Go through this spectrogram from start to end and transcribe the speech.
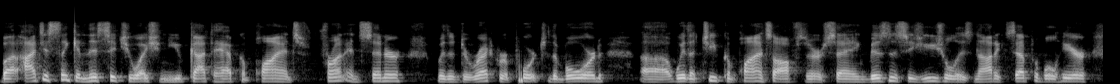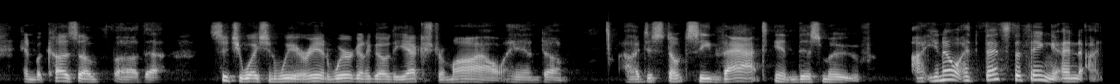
But I just think in this situation, you've got to have compliance front and center with a direct report to the board, uh, with a chief compliance officer saying business as usual is not acceptable here. And because of uh, the situation we are in, we're going to go the extra mile. And um, I just don't see that in this move. You know, that's the thing. And I,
